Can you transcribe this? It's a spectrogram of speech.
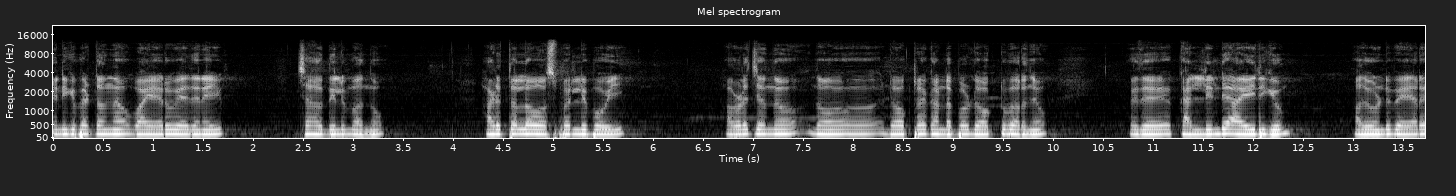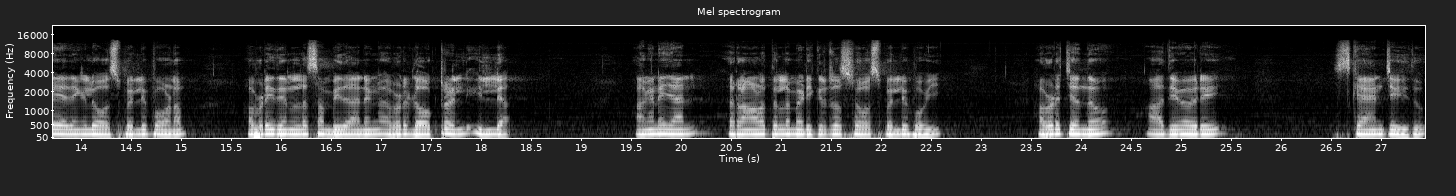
എനിക്ക് പെട്ടെന്ന് വയറുവേദനയും ഛർദിലും വന്നു. അടുത്തുള്ള ഹോസ്പിറ്റലിൽ പോയി. അവിടെ ചെന്നു ഡോക്ടറെ കണ്ടപ്പോൾ ഡോക്ടർ പറഞ്ഞു ഇത് കല്ലിന്റെ ആയിരിക്കും. അതുകൊണ്ട് വേറെ ഏതെങ്കിലും ഹോസ്പിറ്റലിൽ പോകണം അവിടെ ഇതിനുള്ള സംവിധാനങ്ങൾ അവിടെ ഡോക്ടർ ഇല്ല- അങ്ങനെ ഞാൻ എറണാകുളത്തുള്ള മെഡിക്കൽ ട്രസ്റ്റ് ഹോസ്പിറ്റലിൽ പോയി. അവിടെ ചെന്നു ആദ്യം അവർ സ്കാൻ ചെയ്തു.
